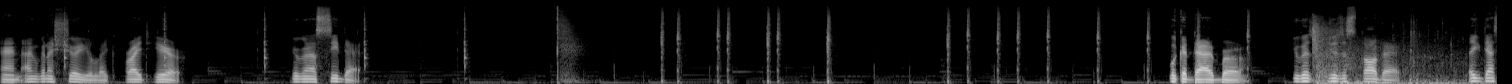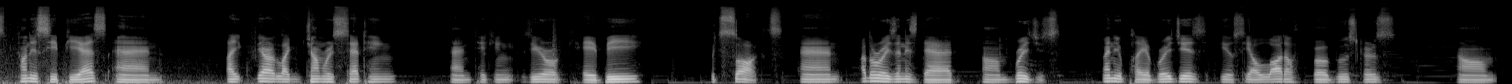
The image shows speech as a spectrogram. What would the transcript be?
and I'm gonna show you like right here. You're gonna see that. Look at that, bro. You guys, you just saw that. Like that's 20 CPS and like they are like jump resetting and taking 0 KB, which sucks. And other reason is that um, bridges. When you play bridges, you see a lot of bow boosters, um,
